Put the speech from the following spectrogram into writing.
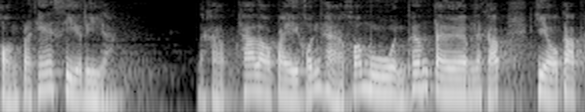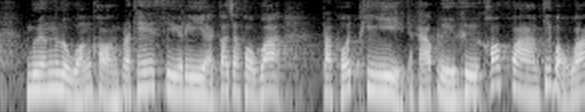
ของประเทศซีเรียนะครับถ้าเราไปค้นหาข้อมูลเพิ่มเติมนะครับ เกี่ยวกับเมืองหลวงของประเทศซีเรีย ก็จะพบว่าประพจน์ P นะครับหรือคือข้อความที่บอกว่า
